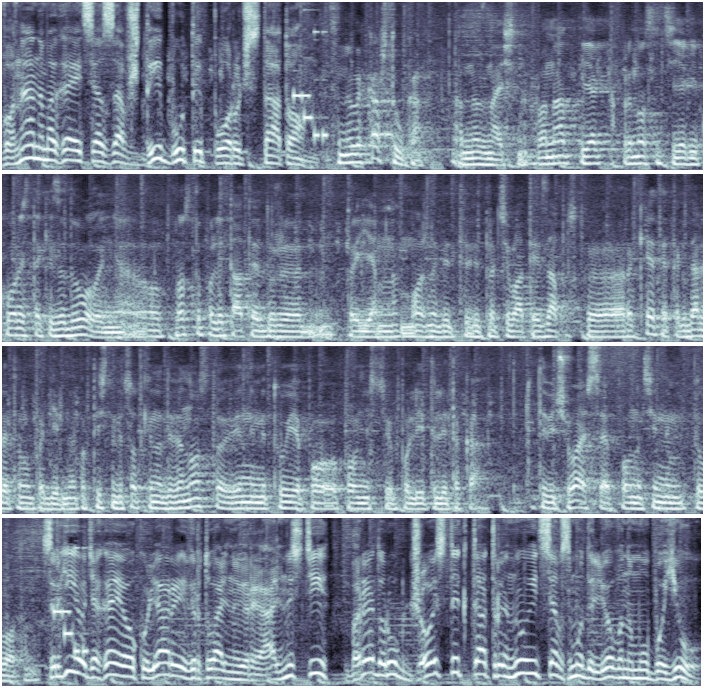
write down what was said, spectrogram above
Вона намагається завжди бути поруч з татом. Це нелегка штука, однозначно. Вона як приносить як і користь, так і задоволення. Просто політати дуже приємно. Можна від, відпрацювати запуск е, ракети і так далі, тому подібне. Фактично відсотків на 90 він імітує по- повністю політ літака. Тобто ти відчуваєш себе повноцінним пілотом. Сергій одягає окуляри віртуальної реальності, бере до рук джойстик та тренується в змодельованому бою.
